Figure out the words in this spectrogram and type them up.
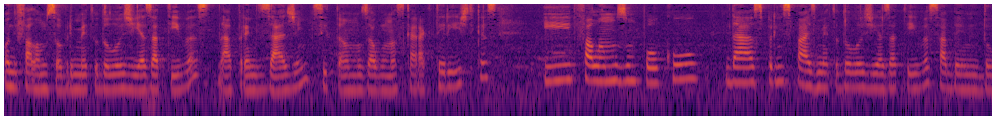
Onde falamos sobre metodologias ativas da aprendizagem, citamos algumas características e falamos um pouco das principais metodologias ativas, sabendo,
